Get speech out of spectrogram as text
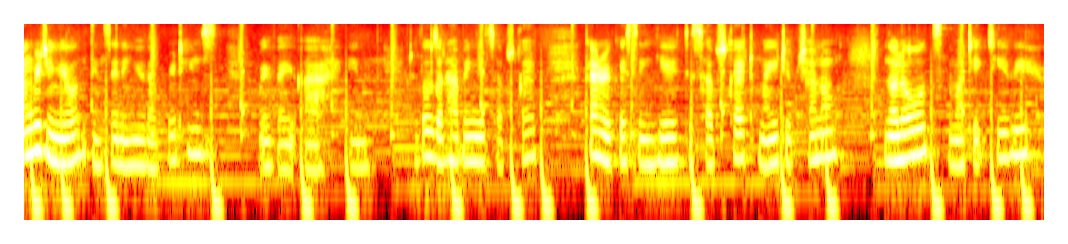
I'm greeting you all and sending you the greetings wherever you are. And to those that haven't yet subscribed, kind requesting you to subscribe to my YouTube channel, Nollywood Cinematic TV,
